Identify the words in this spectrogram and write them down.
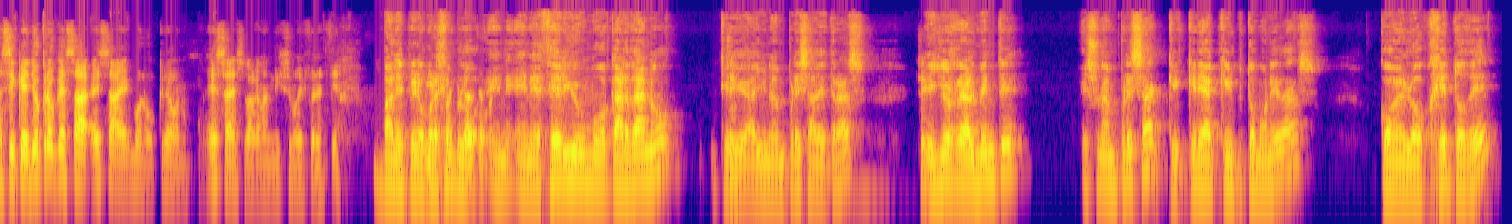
Así que yo creo que esa, esa es, bueno, creo no, esa es la grandísima diferencia. Vale, pero por ejemplo, en, Ethereum o Cardano, que hay una empresa detrás, ellos realmente es una empresa que crea criptomonedas con el objeto de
